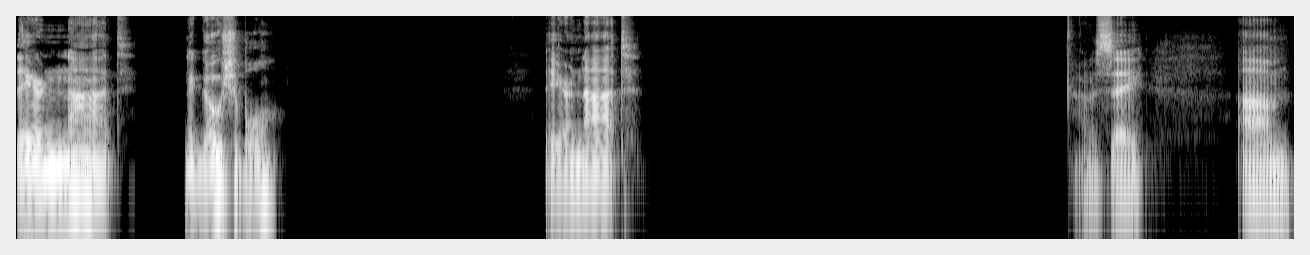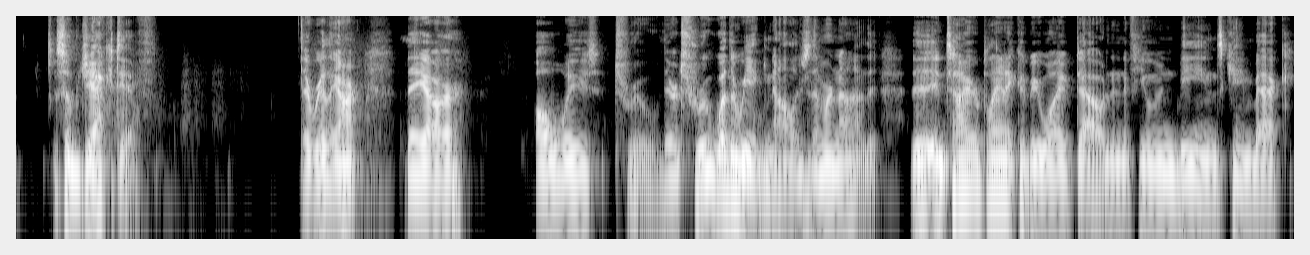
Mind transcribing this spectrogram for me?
they are not negotiable. They are not, how to say, um, subjective. They really aren't. They are always true. They're true whether we acknowledge them or not. The, the entire planet could be wiped out, and if human beings came back,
